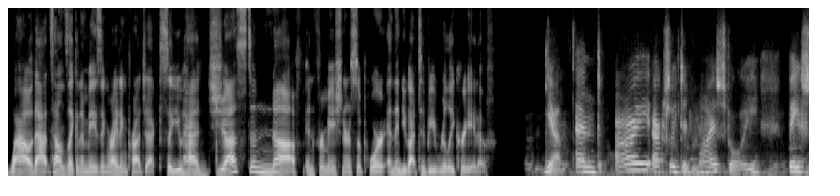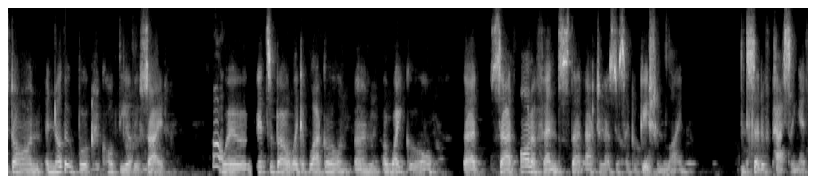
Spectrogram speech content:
Wow, that sounds like an amazing writing project. So you had just enough information or support, and then you got to be really creative. Yeah, and I actually did my story based on another book called The Other Side, oh. where it's about like a black girl and a white girl that sat on a fence that acted as a segregation line instead of passing it.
